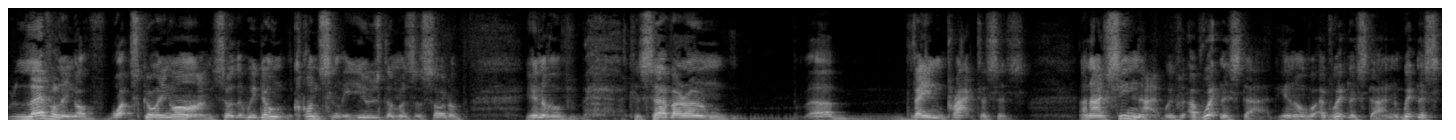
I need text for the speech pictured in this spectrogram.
leveling of what's going on so that we don't constantly use them as a sort of, you know, to serve our own uh, vain practices. And I've seen that. We've, I've witnessed that. You know, I've witnessed that, and witnessed,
